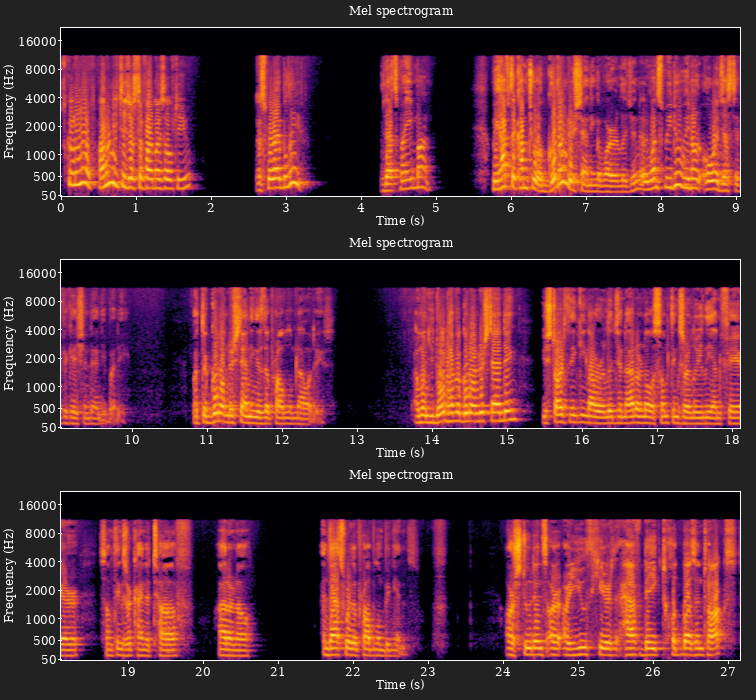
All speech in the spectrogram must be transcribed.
It's good enough. I don't need to justify myself to you. That's what I believe. That's my iman. We have to come to a good understanding of our religion, and once we do, we don't owe a justification to anybody. But the good understanding is the problem nowadays. And when you don't have a good understanding, you start thinking our religion, I don't know, some things are really unfair, some things are kind of tough, I don't know. And that's where the problem begins. Our students, our, our youth here, half baked khutbahs and talks,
